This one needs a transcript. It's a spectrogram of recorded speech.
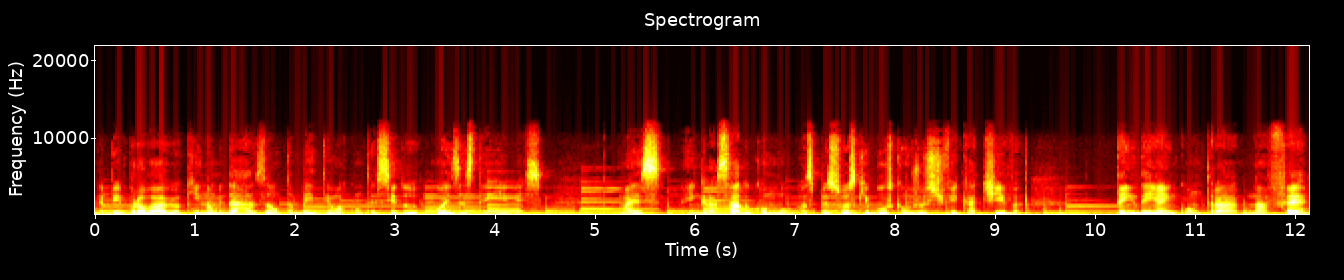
É bem provável que, em nome da razão, também tenham acontecido coisas terríveis. Mas é engraçado como as pessoas que buscam justificativa tendem a encontrar na fé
